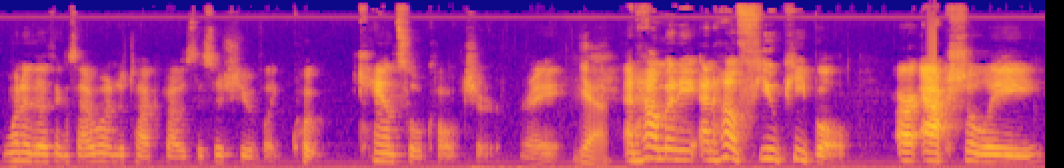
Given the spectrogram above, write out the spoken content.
one of the things I wanted to talk about was this issue of, like, quote, cancel culture, right? yeah And how many, and how few people are actually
